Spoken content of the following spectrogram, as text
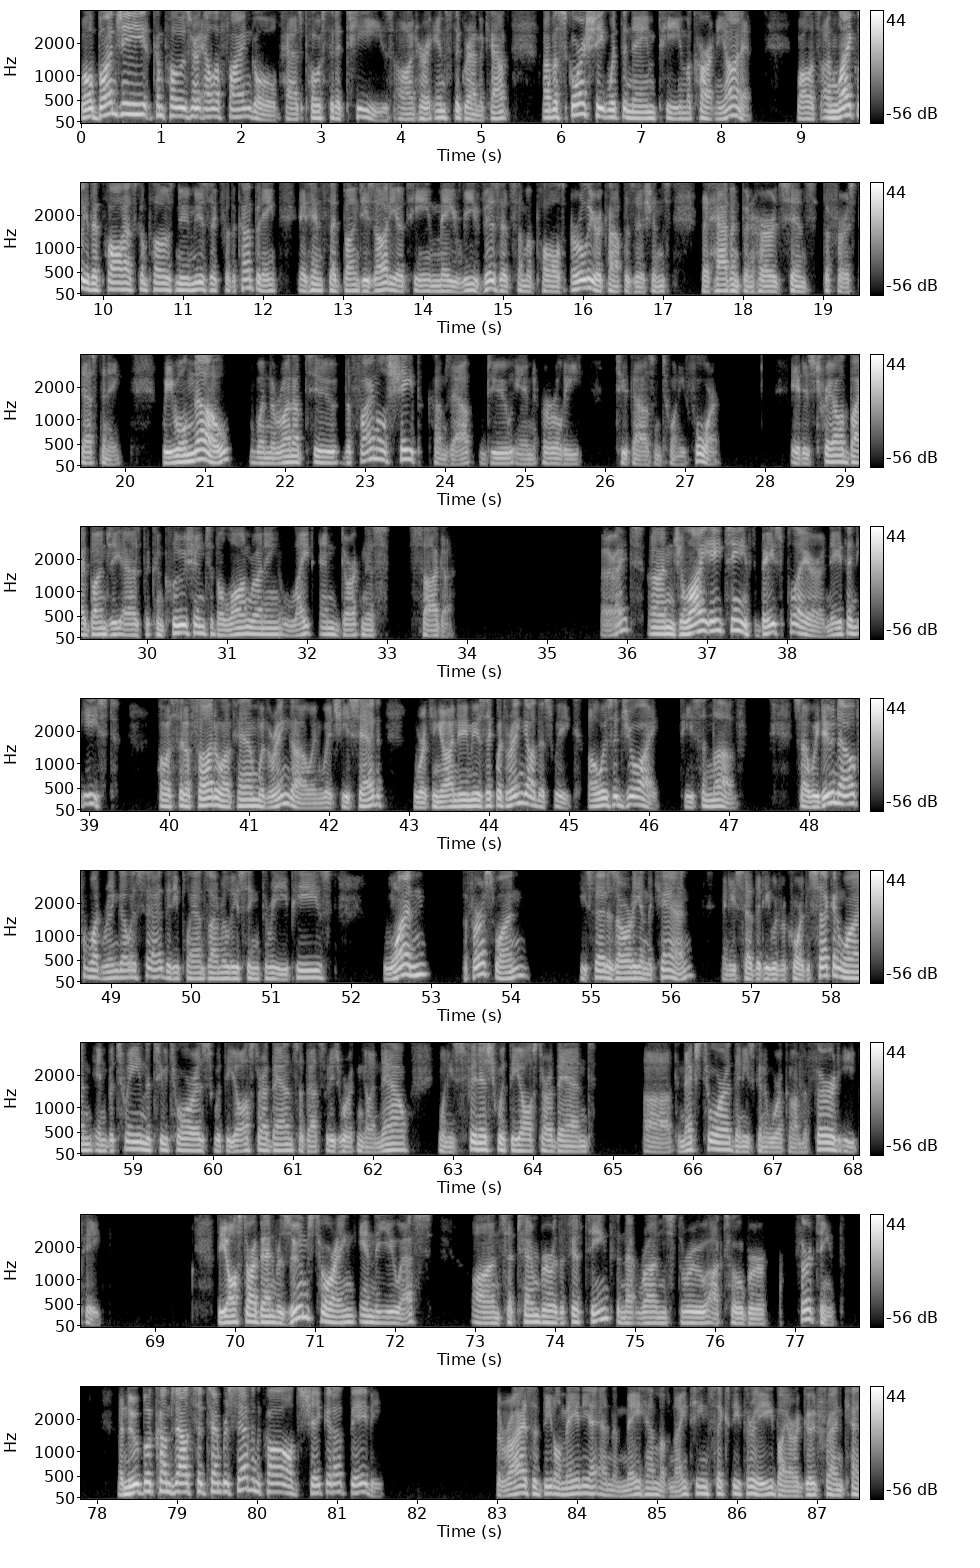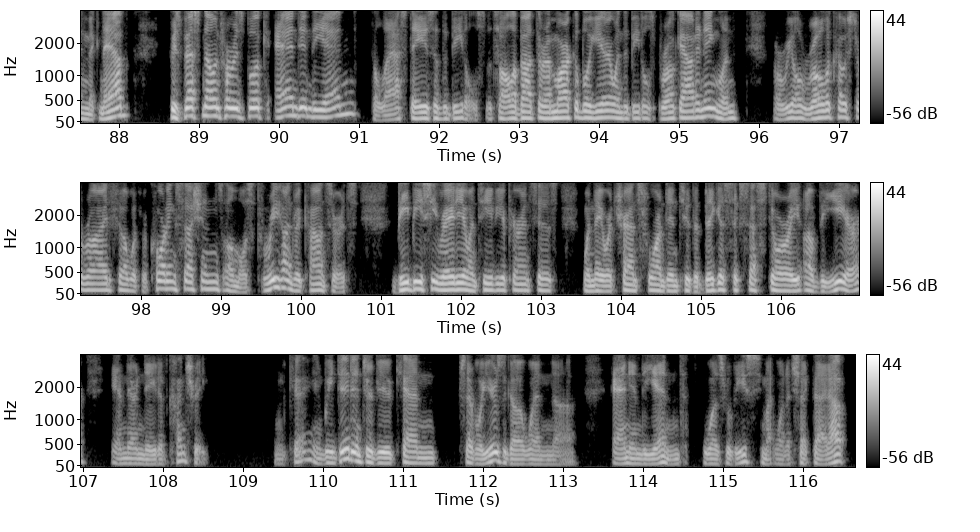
Well, Bungie composer Ella Finegold has posted a tease on her Instagram account of a score sheet with the name P. McCartney on it. While it's unlikely that Paul has composed new music for the company, it hints that Bungie's audio team may revisit some of Paul's earlier compositions that haven't been heard since the first Destiny. We will know when the run up to the final shape comes out, due in early 2024. It is trailed by Bungie as the conclusion to the long running Light and Darkness saga. All right. On July 18th, bass player Nathan East posted a photo of him with Ringo in which he said, Working on new music with Ringo this week. Always a joy. Peace and love. So we do know from what Ringo has said that he plans on releasing three EPs. One, the first one, he said is already in the can. And he said that he would record the second one in between the two tours with the All Star Band. So that's what he's working on now. When he's finished with the All Star Band, uh, the next tour, then he's going to work on the third EP. The All Star Band resumes touring in the US on September the 15th, and that runs through October 13th. A new book comes out September 7th called Shake It Up Baby the Rise of Beatlemania and the Mayhem of 1963 by our good friend Ken McNab, who's best known for his book And in the End, The Last Days of the Beatles. It's all about the remarkable year when the Beatles broke out in England, a real roller coaster ride filled with recording sessions, almost 300 concerts, BBC radio and TV appearances when they were transformed into the biggest success story of the year in their native country. Okay, and we did interview Ken several years ago when uh, and in the end was released. You might want to check that out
